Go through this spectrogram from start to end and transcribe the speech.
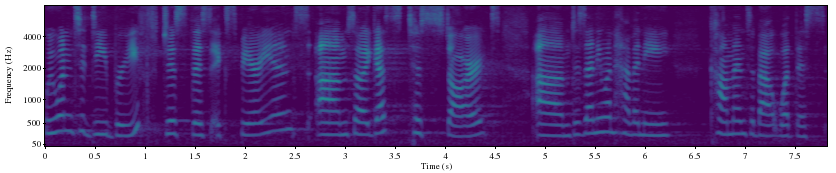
we wanted to debrief just this experience. Um, so I guess to start, um, does anyone have any comments about what this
